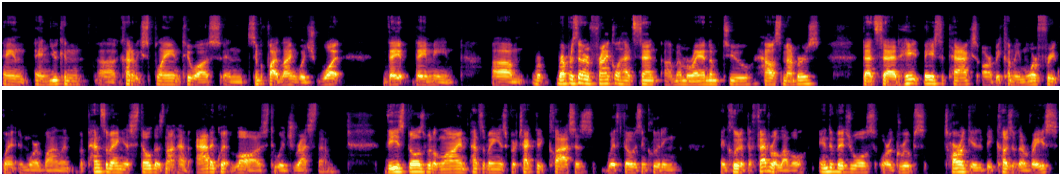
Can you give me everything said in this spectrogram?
and and you can uh, kind of explain to us in simplified language what they they mean um, Representative Frankel had sent a memorandum to House members that said hate based attacks are becoming more frequent and more violent, but Pennsylvania still does not have adequate laws to address them. These bills would align Pennsylvania's protected classes with those including included at the federal level, individuals or groups targeted because of their race,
